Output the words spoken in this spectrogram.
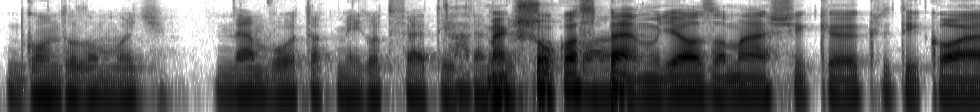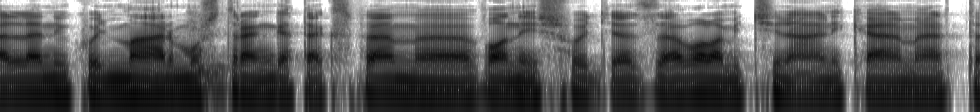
gondolom, hogy nem voltak még ott feltétlenül. Hát meg sok a spam, ugye az a másik kritika ellenük, hogy már most rengeteg spam van, és hogy ezzel valamit csinálni kell, mert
